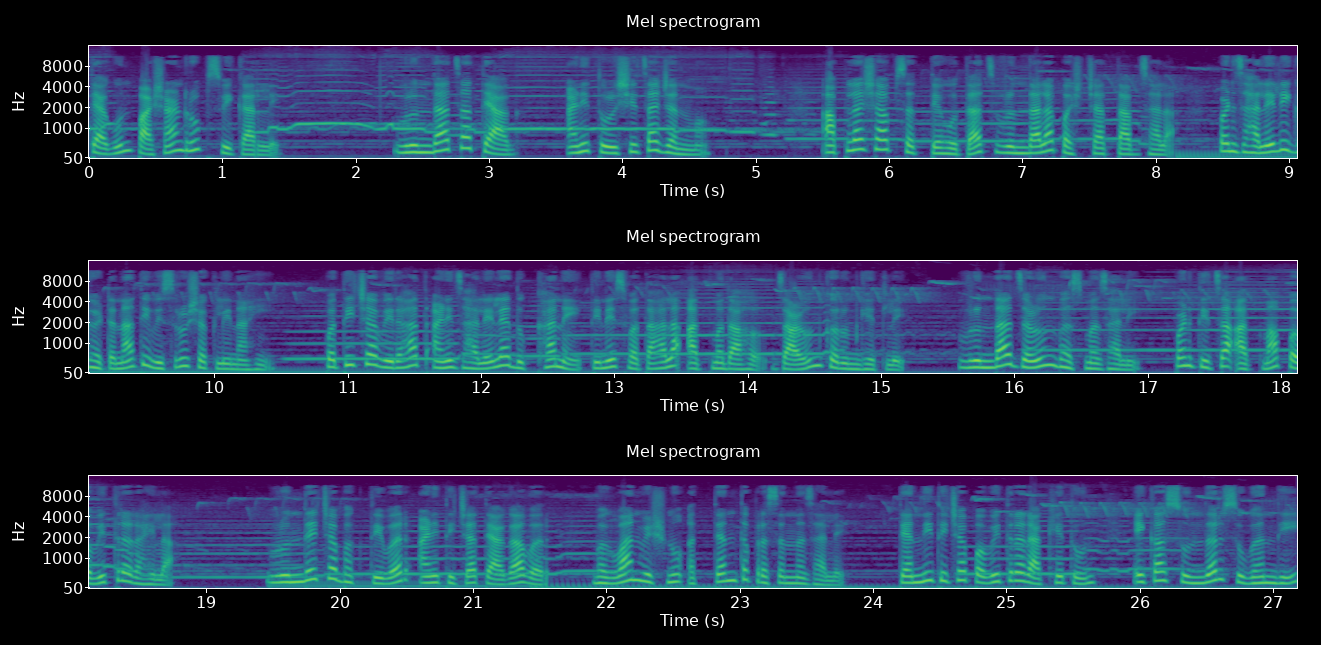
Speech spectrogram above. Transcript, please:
त्यागून पाषाण रूप स्वीकारले. वृंदाचा त्याग आणि तुळशीचा जन्म. आपला शाप सत्य होताच वृंदाला पश्चाताप झाला पण झालेली घटना ती विसरू शकली नाही. पतीच्या विरहात आणि झालेल्या दुःखाने तिने स्वतःला आत्मदाह जाळून करून घेतले. वृंदा जळून भस्म झाली पण तिचा आत्मा पवित्र राहिला. वृंदेच्या भक्तीवर आणि तिच्या त्यागावर भगवान विष्णू अत्यंत प्रसन्न झाले. त्यांनी तिच्या पवित्र राखेतून एका सुंदर सुगंधी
